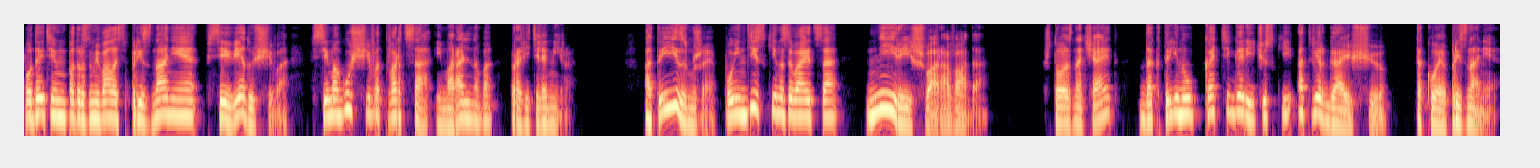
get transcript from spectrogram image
Под этим подразумевалось признание всеведущего, всемогущего Творца и морального правителя мира. Атеизм же по-индийски называется Ниришваравада, что означает доктрину категорически отвергающую такое признание.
